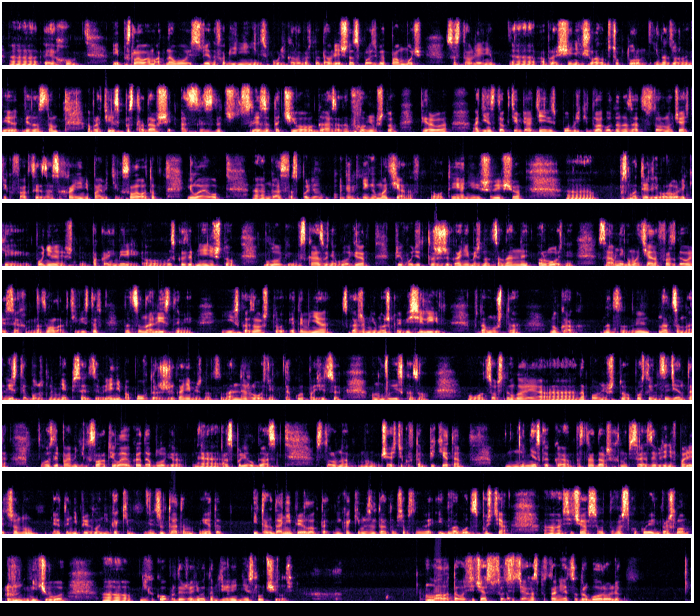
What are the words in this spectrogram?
э, «Эхо». И по словам одного из членов объединения «Республика» Роберта Давлечина с просьбой помочь с составлением э, обращения к силовым структурам и надзорным ведомствам обратились пострадавшие от слезоточивого газа. Напомним, что 1 11 октября в День Республики, два года назад, в сторону участников акции за сохранение памятника Салавату Юлаеву э, газ распылил блогер Нигаматьянов. Вот, и они решили еще посмотрели его ролики и поняли, что, по крайней мере, э, высказали мнение, что блог, высказывание блогера приводит к разжиганию межнациональной розни. Сам Нигаматьянов в разговоре с Эхом назвал активистов националистами и сказал, что это меня, скажем, немножко веселит. Потому что, ну как, националисты будут на меня писать заявление по поводу разжигания межнациональной розни. Такую позицию он высказал. Вот, собственно говоря, а, напомню, что после инцидента возле памятника Салату Юлаеву, когда блогер а, распылил газ в сторону ну, участников там пикета, несколько пострадавших написали заявление в полицию, но это не привело никаким результатам. И это и тогда не привело к никаким результатам, собственно И два года спустя, а, сейчас, вот сколько времени прошло, ничего, а, никакого продвижения в этом деле не случилось. Мало того, сейчас в соцсетях распространяется другой ролик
